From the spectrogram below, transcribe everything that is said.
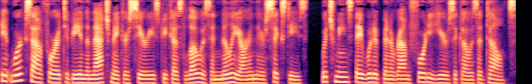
It works out for it to be in the Matchmaker series because Lois and Millie are in their 60s, which means they would have been around 40 years ago as adults,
